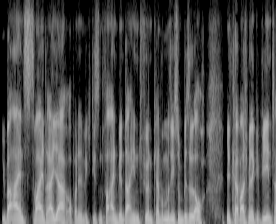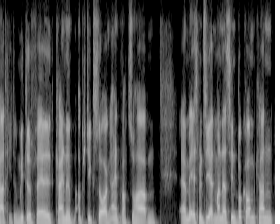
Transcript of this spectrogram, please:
über eins, zwei, drei Jahre, ob er dann wirklich diesen Verein wieder dahin führen kann, wo man sich so ein bisschen auch mit Kai Walschmidt gewähnt hat, Richtung Mittelfeld, keine Abstiegssorgen einfach zu haben. Ähm, er ist mit Sicherheit ein Mann, der das hinbekommen kann.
